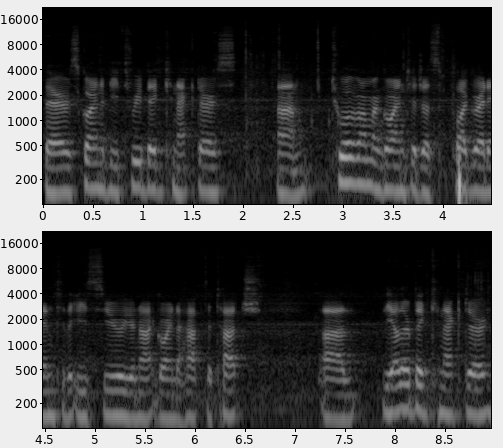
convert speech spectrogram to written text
there's going to be three big connectors. Um, two of them are going to just plug right into the ECU. You're not going to have to touch. Uh, the other big connector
